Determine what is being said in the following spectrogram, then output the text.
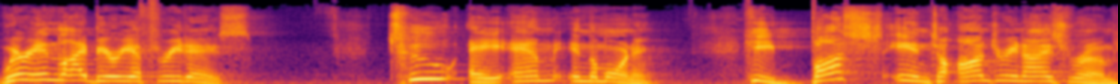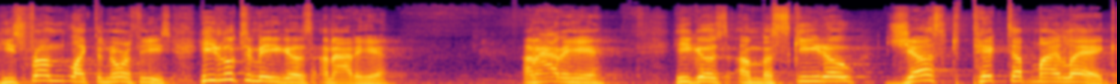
we're in liberia three days 2 a.m. in the morning. He busts into Andre and I's room. He's from like the Northeast. He looked at me, he goes, I'm out of here. I'm out of here. He goes, A mosquito just picked up my leg,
